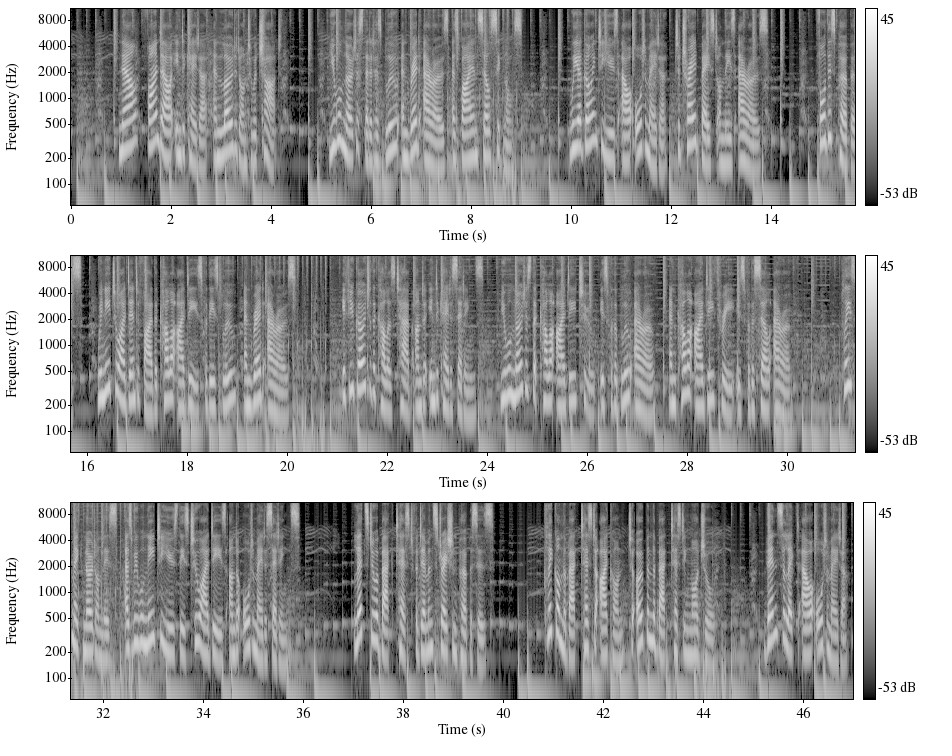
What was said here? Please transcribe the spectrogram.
Now, find our indicator and load it onto a chart. You will notice that it has blue and red arrows as buy and sell signals. We are going to use our automator to trade based on these arrows. For this purpose, we need to identify the color IDs for these blue and red arrows. If you go to the Colors tab under Indicator Settings, you will notice that color ID 2 is for the blue arrow and color ID 3 is for the sell arrow. Please make note on this as we will need to use these two IDs under Automator settings. Let's do a back test for demonstration purposes. Click on the back tester icon to open the back testing module. Then select our automator.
